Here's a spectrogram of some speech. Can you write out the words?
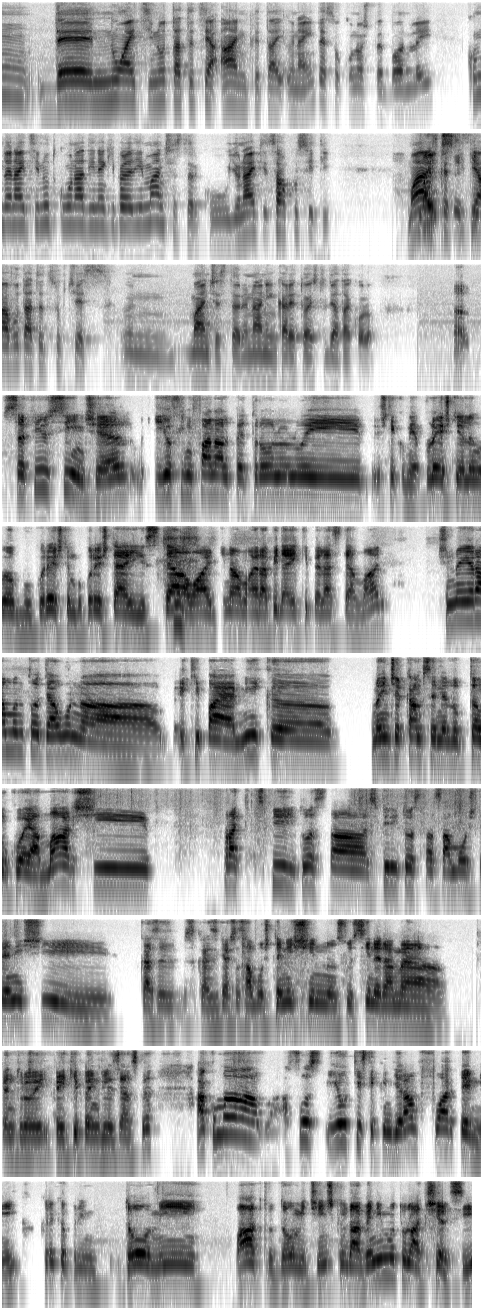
de nu ai ținut atâția ani cât ai înainte să o cunoști pe Burnley, cum de n-ai ținut cu una din echipele din Manchester, cu United sau cu City? Mai ales că să City fii- a avut atât succes în Manchester în anii în care tu ai studiat acolo. Să fiu sincer, eu fiind fan al petrolului, știi cum e, ploiești e lângă București, în București ai Steaua, ai Dinamo, ai Rapid, ai echipele astea mari și noi eram întotdeauna echipa aia mică, noi încercam să ne luptăm cu aia mari și practic spiritul ăsta, spiritul ăsta s-a moștenit și, ca să, ca să zic așa, s-a moștenit și în susținerea mea pentru pe echipă englezească. Acum a fost, e o chestie, când eram foarte mic, cred că prin 2004-2005, când a venit mutul la Chelsea,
